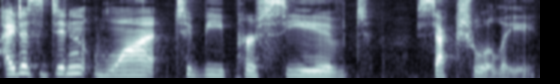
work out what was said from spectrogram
I just didn't want to be perceived sexually.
